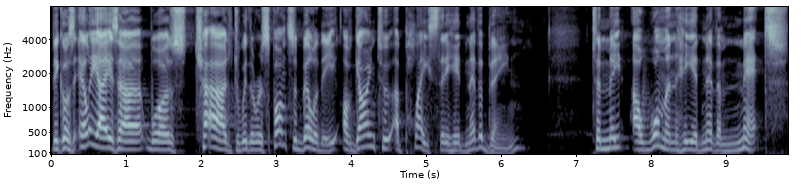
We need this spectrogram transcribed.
Because Eliezer was charged with the responsibility of going to a place that he had never been, to meet a woman he had never met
